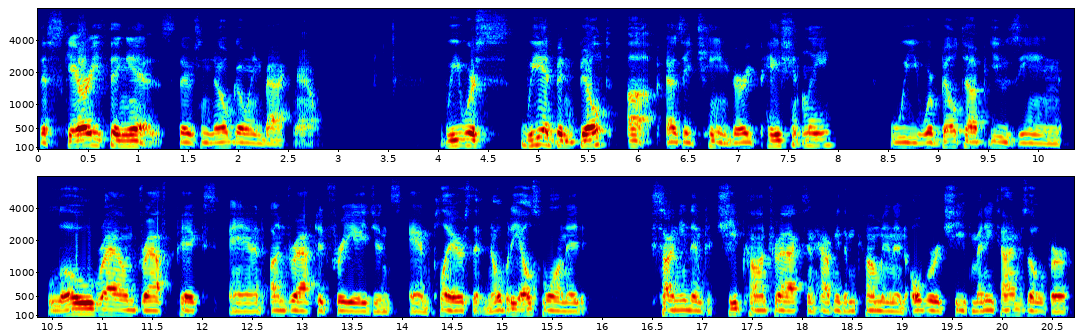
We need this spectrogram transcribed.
the scary thing is, there's no going back now. We were we had been built up as a team very patiently. We were built up using low round draft picks and undrafted free agents and players that nobody else wanted, signing them to cheap contracts and having them come in and overachieve many times over.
